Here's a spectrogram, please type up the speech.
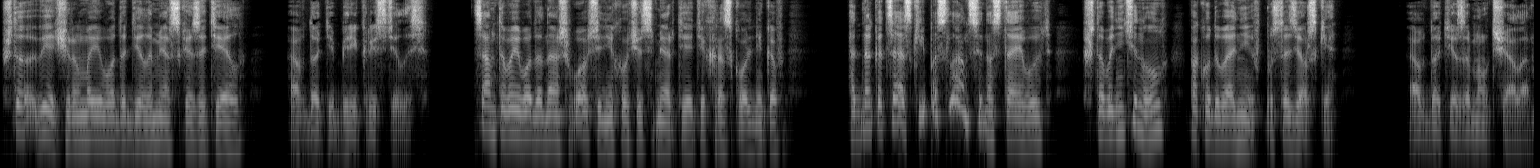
что вечером воевода дело мерзкое затеял. Авдотья перекрестилась. Сам-то воевода наш вовсе не хочет смерти этих раскольников. Однако царские посланцы настаивают, чтобы не тянул, покуда вы они в Пустозерске. Авдотья замолчала.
